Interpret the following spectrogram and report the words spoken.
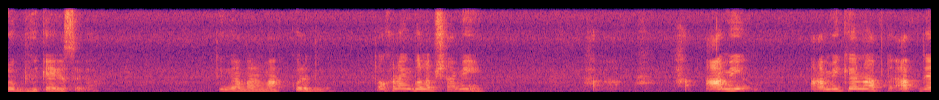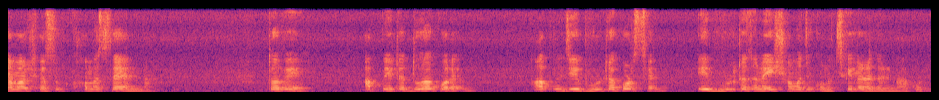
রোগ ঢুকে গেছে গা। তুমি আমার মাফ করে দেবো তখন আমি বললাম, স্বামী আমি আমি কেন আপনি আমার কাছে ক্ষমা চাইেন না? তবে আপনি এটা দোয়া করেন আপনি যে ভুলটা করছেন, এই ভুলটা যেন এই সমাজে কোনো ছেলেরা যেন না করে।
